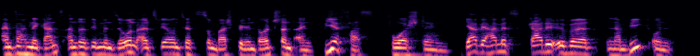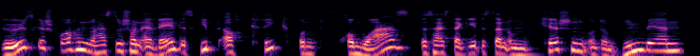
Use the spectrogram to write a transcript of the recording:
einfach eine ganz andere Dimension, als wir uns jetzt zum Beispiel in Deutschland ein Bierfass vorstellen. Ja, wir haben jetzt gerade über Lambic und Gös gesprochen. Hast du schon erwähnt, es gibt auch Krieg und Fromoise. Das heißt, da geht es dann um Kirschen und um Himbeeren.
